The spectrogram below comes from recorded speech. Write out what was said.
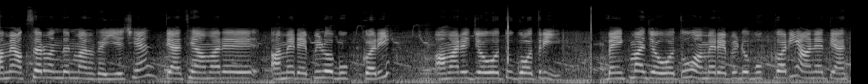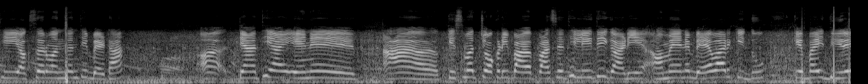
અમે અક્ષરવંદનમાં રહીએ છીએ. ત્યાંથી અમારે, અમે રેપિડો બુક કરી. અમારે જવું હતું ગોત્રી બેંકમાં જવું હતું. અમે રેપિડો બુક કરી અને ત્યાંથી અક્ષરવંદનથી બેઠા. ત્યાંથી એને આ કિસ્મત ચોકડી પાસેથી લીધી ગાડી. અમે એને બે વાર કીધું કે ભાઈ, ધીરે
